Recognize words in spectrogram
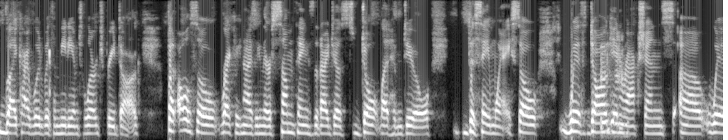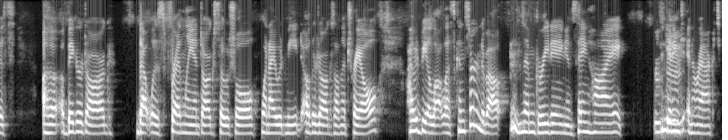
like I would with a medium to large breed dog, but also recognizing there's some things that I just don't let him do the same way. So with dog mm-hmm. interactions, uh, with a, a bigger dog that was friendly and dog social when I would meet other dogs on the trail. I would be a lot less concerned about them greeting and saying hi, Mm-hmm. getting to interact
